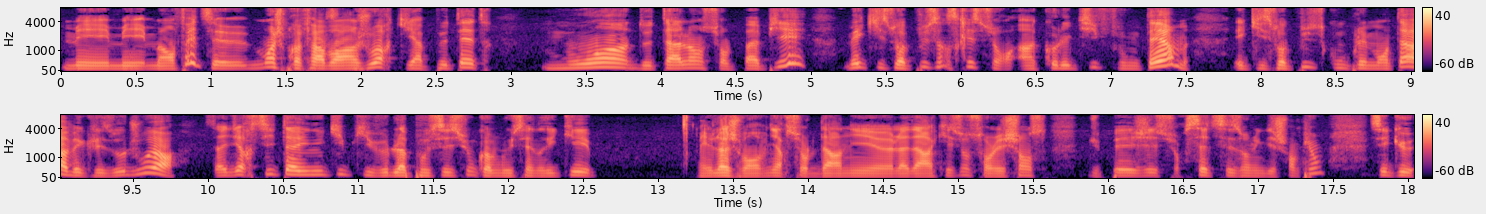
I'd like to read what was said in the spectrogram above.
Mais, mais, mais en fait, c'est- moi, je préfère avoir un joueur qui a peut-être moins de talent sur le papier, mais qui soit plus inscrit sur un collectif long terme et qui soit plus complémentaire avec les autres joueurs. C'est-à-dire, si tu as une équipe qui veut de la possession comme Luis Enrique, et là je vais en venir sur le dernier, euh, la dernière question sur les chances du PSG sur cette saison Ligue des Champions, c'est que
